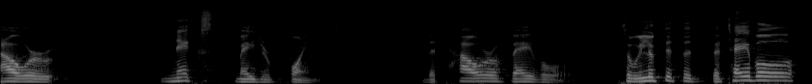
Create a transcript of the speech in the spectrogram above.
our next major point the Tower of Babel. So we looked at the, the table,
